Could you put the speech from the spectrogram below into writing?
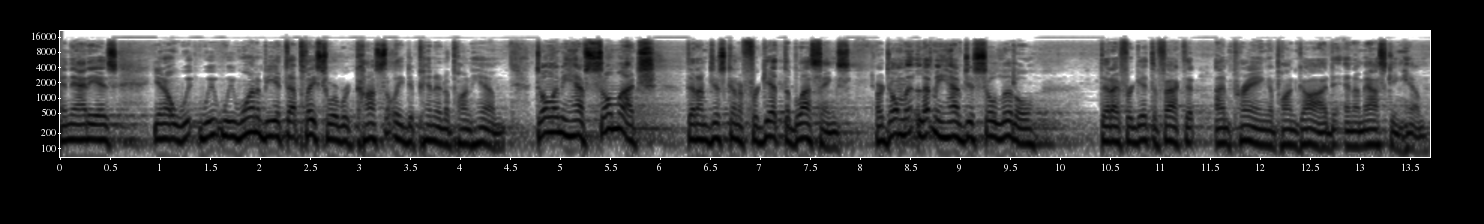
and that is, you know, we, we, we want to be at that place where we're constantly dependent upon Him. Don't let me have so much that I'm just going to forget the blessings, or don't let me have just so little that I forget the fact that I'm praying upon God and I'm asking Him.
